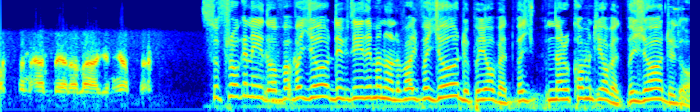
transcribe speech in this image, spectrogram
vatten hem i era lägenheter. Så frågan är ju då, vad, vad gör du? Det är det man undrar, vad, vad gör du på jobbet? Vad, när du kommer till jobbet, vad gör du då?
